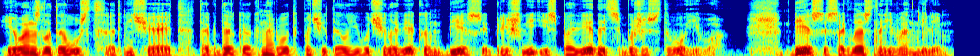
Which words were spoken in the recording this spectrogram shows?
Иоанн Златоуст отмечает, тогда как народ почитал его человеком, бесы пришли исповедать божество его. Бесы, согласно Евангелиям,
